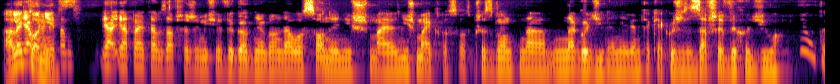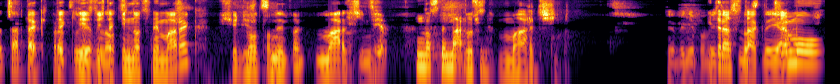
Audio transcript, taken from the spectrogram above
Ale ja koniec. Pamiętam, ja, ja, pamiętam zawsze, że mi się wygodnie oglądało Sony niż, niż Microsoft przez wzgląd na, na godzinę. Nie wiem, tak jakoś zawsze wychodziło. No to tak, tak, tak jesteś taki nocny Marek? Siedzisz nocny Marcin. Nocny Marcin. Nocny Marcin. Żeby nie powiedzieć I teraz tak, czemu,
